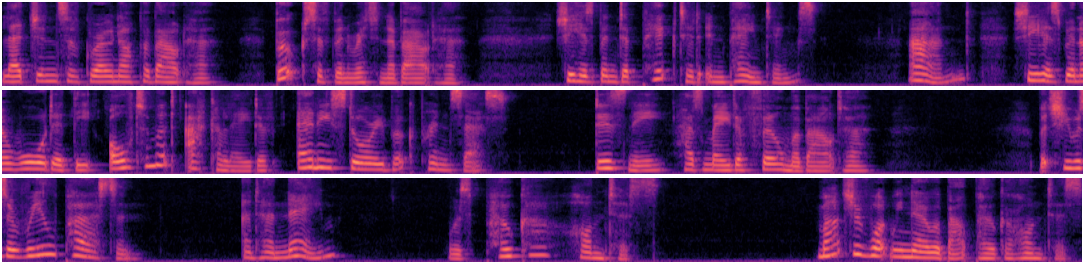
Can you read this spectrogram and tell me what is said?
Legends have grown up about her, books have been written about her. She has been depicted in paintings, and she has been awarded the ultimate accolade of any storybook princess. Disney has made a film about her. But she was a real person, and her name was Pocahontas. Much of what we know about Pocahontas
